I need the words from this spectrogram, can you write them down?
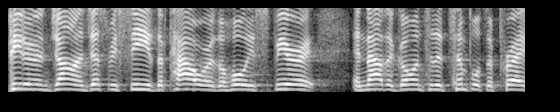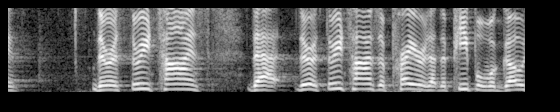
Peter and John just received the power of the Holy Spirit, and now they're going to the temple to pray. There are three times that there are three times of prayer that the people will go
